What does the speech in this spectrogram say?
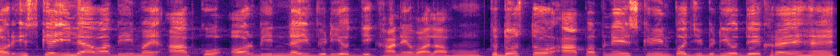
और इसके अलावा भी मैं आपको और भी नई वीडियो दिखाने वाला हूँ। तो दोस्तों आप अपने स्क्रीन पर जो वीडियो देख रहे रहे हैं,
